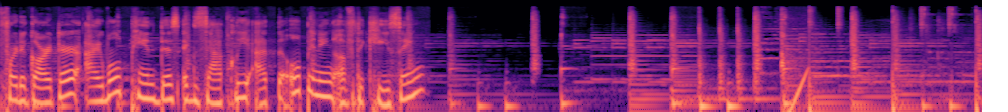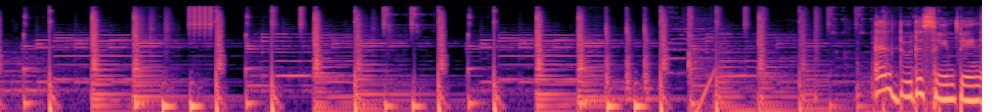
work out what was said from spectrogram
For the garter, I will pin this exactly at the opening of the casing. And do the same thing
